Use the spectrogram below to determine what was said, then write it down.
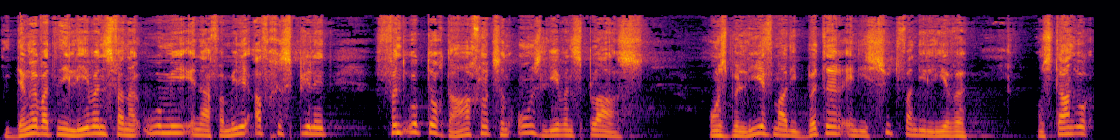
Die dinge wat in die lewens van Naomi en haar familie afgespeel het, vind ook tog daagliks in ons lewens plaas. Ons beleef maar die bitter en die soet van die lewe. Ons staan ook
